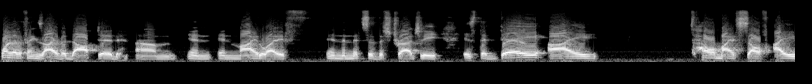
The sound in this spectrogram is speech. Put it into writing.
One of the things I've adopted um, in in my life in the midst of this tragedy is the day I tell myself I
